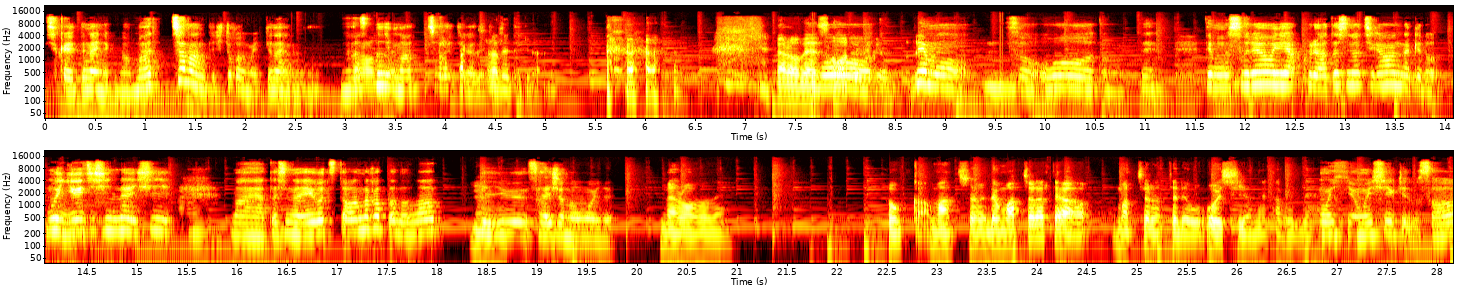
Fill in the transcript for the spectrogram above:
しか言ってないんだけど抹茶なんて一言も言ってないのに謎に抹茶ラテが出てきててきたねなるほどねそのレベルでもうんそうおおと思ってでもそれをいやこれ私の違うんだけどもう言う自信ないしまあ私の英語伝わんなかったんだなってうん。いう最初の思い出、なるほどね。そっか、抹茶、でも抹茶ラテは抹茶ラテで美味しいよね、多分ね。美味しい美味しいけどさ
